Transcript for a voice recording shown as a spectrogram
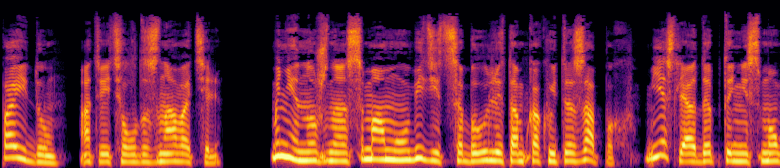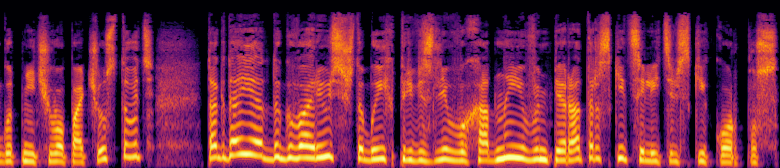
«Пойду», — ответил дознаватель. «Мне нужно самому убедиться, был ли там какой-то запах. Если адепты не смогут ничего почувствовать, тогда я договорюсь, чтобы их привезли в выходные в императорский целительский корпус.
